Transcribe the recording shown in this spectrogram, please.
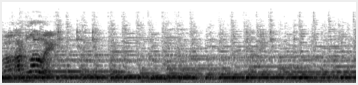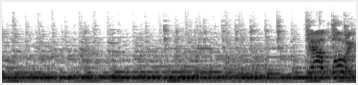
Well, are blowing. Yeah, blowing.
